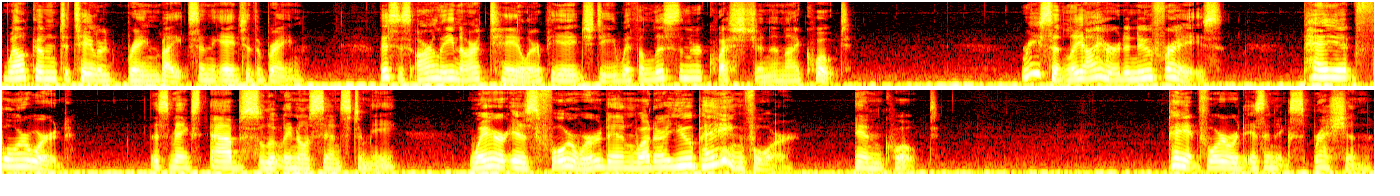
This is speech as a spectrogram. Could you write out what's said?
Welcome to Tailored Brain Bites in the Age of the Brain. This is Arlene R. Taylor, PhD, with a listener question, and I quote Recently I heard a new phrase pay it forward. This makes absolutely no sense to me. Where is forward and what are you paying for? End quote. Pay it forward is an expression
